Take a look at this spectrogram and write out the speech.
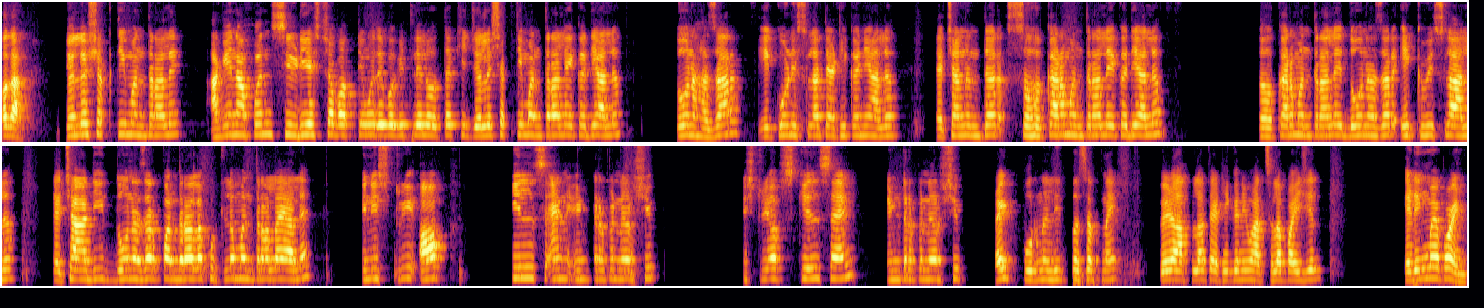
बघा जलशक्ती मंत्रालय अगेन आपण सीडीएसच्या बाबतीमध्ये बघितलेलं होतं की जलशक्ती मंत्रालय कधी आलं? दोन हजार एकोणीसला त्या ठिकाणी आलं. त्याच्यानंतर सहकार मंत्रालय कधी आलं? सहकार मंत्रालय दोन हजार एकवीसला आलं. त्याच्या आधी दोन हजार पंधराला कुठलं मंत्रालय आलं? Ministry of skills and entrepreneurship ministry of skills and entrepreneurship right पूर्ण लिहित बसत नाही. वेळ आपला त्या ठिकाणी वाचला पाहिजे. हेडिंग माय पॉइंट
